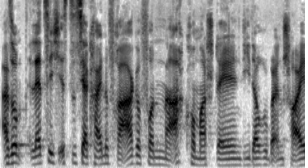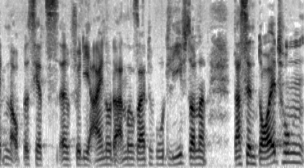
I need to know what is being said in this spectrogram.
Also letztlich ist es ja keine Frage von Nachkommastellen, die darüber entscheiden, ob es jetzt äh, für die eine oder andere Seite gut lief, sondern das sind Deutungen,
